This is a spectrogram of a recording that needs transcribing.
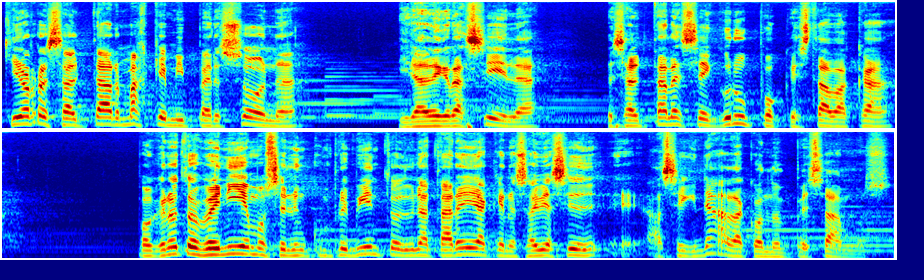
quiero resaltar más que mi persona y la de Graciela, resaltar ese grupo que estaba acá porque nosotros veníamos en el cumplimiento de una tarea que nos había sido eh, asignada cuando empezamos,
